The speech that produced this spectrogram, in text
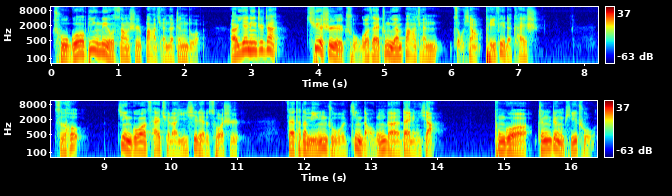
楚国并没有丧失霸权的争夺。而鄢陵之战却是楚国在中原霸权走向颓废的开始。此后，晋国采取了一系列的措施，在他的明主晋悼公的带领下，通过真正皮楚，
